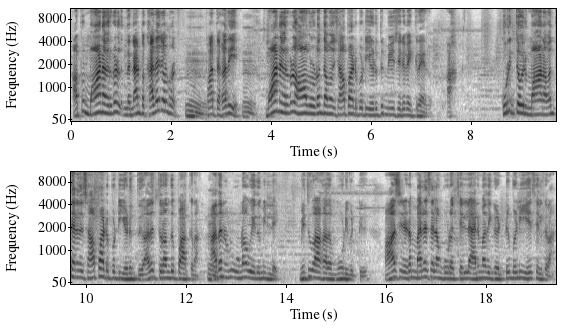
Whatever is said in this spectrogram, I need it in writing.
அப்ப மாணவர்கள் இந்த நான் இப்ப கதை சொல்றேன். ம். பார்த்த கதையை. மாணவர்கள் ஆவலுடன் தமது சாப்பாட்டு பெட்டி எடுத்து மேசையில் வைக்கிறார்கள். ஆ குறித்த ஒரு மாணவன் தனது சாப்பாட்டு பெட்டி எடுத்து அதை திறந்து பார்க்கிறான். அதனுள் உணவு எதுவும் இல்லை. மெதுவாக அதை மூடிவிட்டு ஆசிரியரிடம் மலசலம் கூட செல்ல அனுமதி கேட்டு வெளியே செல்கிறான்.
